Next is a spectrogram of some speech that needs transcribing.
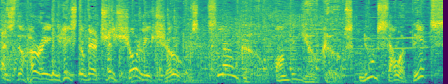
as the hurrying haste of their chase surely shows. Slow go on the Yogos. New sour bits.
